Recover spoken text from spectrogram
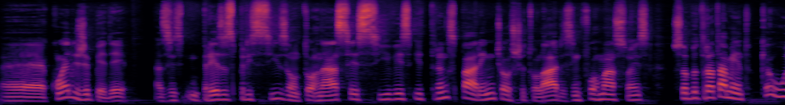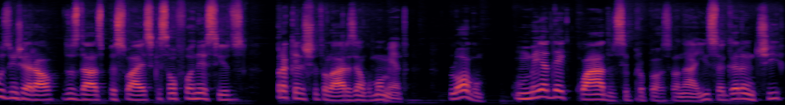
É, com a LGPD, as empresas precisam tornar acessíveis e transparente aos titulares informações sobre o tratamento, que é o uso em geral dos dados pessoais que são fornecidos por aqueles titulares em algum momento. Logo, um meio adequado de se proporcionar isso é garantir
